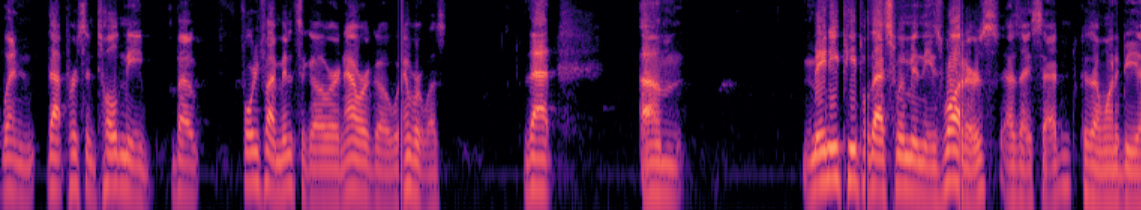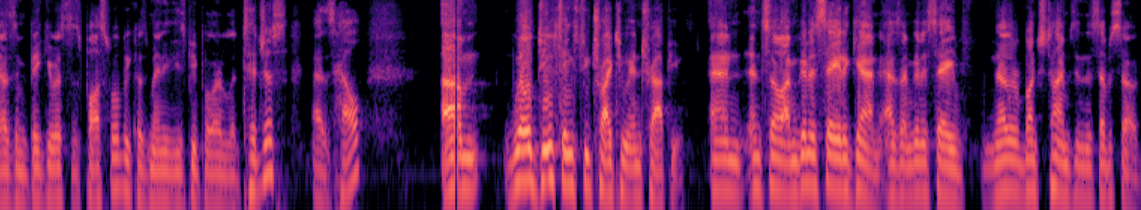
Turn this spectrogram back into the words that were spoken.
when that person told me about 45 minutes ago or an hour ago, whatever it was, that um, many people that swim in these waters, as I said, because I want to be as ambiguous as possible, because many of these people are litigious as hell, um, will do things to try to entrap you. And and so I'm going to say it again, as I'm going to say another bunch of times in this episode.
